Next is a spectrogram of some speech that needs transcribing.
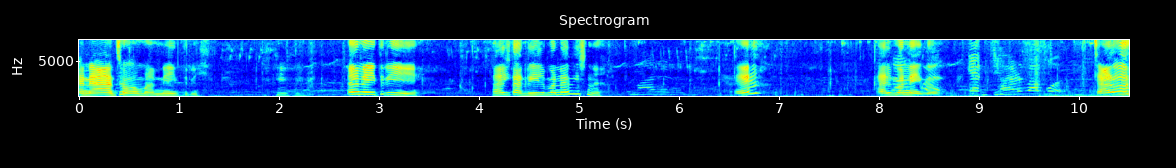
અને આ જો અમાર નૈત્રી. એ નૈત્રી હાલ તાર રીલ બનાવીશ ને? હે? હાલ બનાવી દો ઝાડવા?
